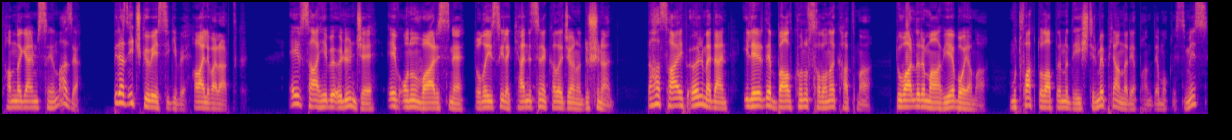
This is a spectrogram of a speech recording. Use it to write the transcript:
Tam da gelmiş sayılmaz ya. Biraz iç güveysi gibi hali var artık. Ev sahibi ölünce ev onun varisine, dolayısıyla kendisine kalacağını düşünen, daha sahip ölmeden ileride balkonu salona katma, duvarları maviye boyama, mutfak dolaplarını değiştirme planları yapan demokrasimiz,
